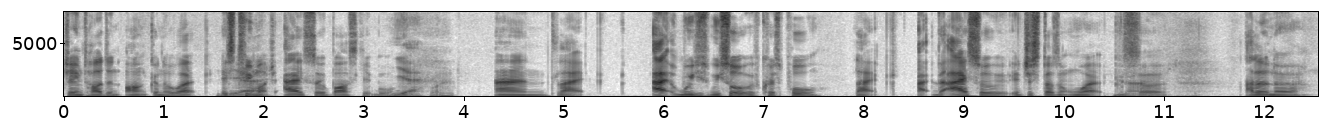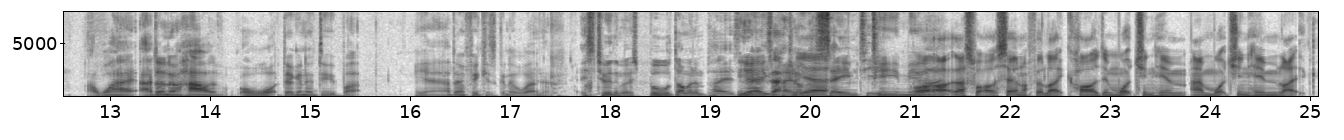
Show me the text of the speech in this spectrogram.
James Harden aren't gonna work. It's too much ISO basketball, Yeah, and like I we we saw it with Chris Paul. Like I- the ISO, it just doesn't work. No. So I don't know why. I don't know how or what they're gonna do, but yeah, I don't think it's gonna work. No. It's two of the most ball dominant players. Yeah, the exactly. Playing on Yeah. the same team. Team, yeah. Well, I, that's what I was saying. I feel like Harden watching him and watching him like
